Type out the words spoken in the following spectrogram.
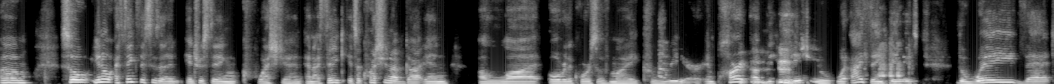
Um, so, you know, I think this is an interesting question. And I think it's a question I've gotten a lot over the course of my career. And part of the issue, what I think is the way that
